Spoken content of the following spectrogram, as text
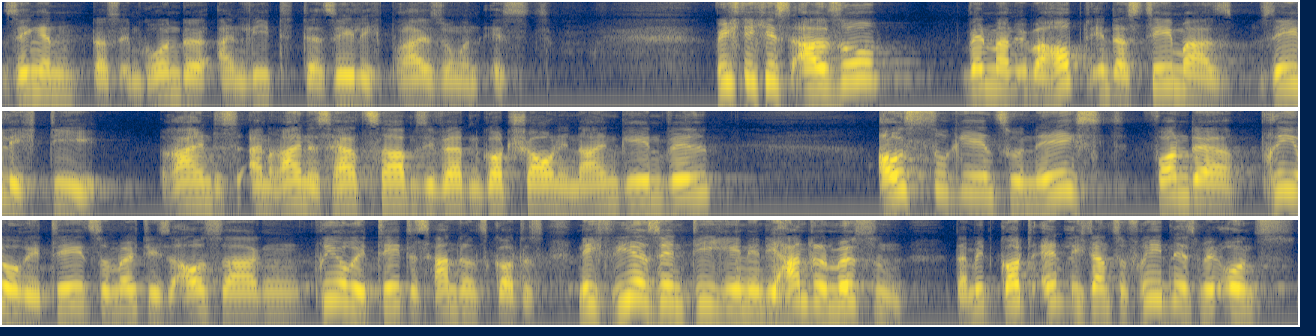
singen, das im Grunde ein Lied der Seligpreisungen ist. Wichtig ist also, wenn man überhaupt in das Thema selig, die ein reines Herz haben, sie werden Gott schauen, hineingehen will, auszugehen zunächst von der Priorität, so möchte ich es aussagen, Priorität des Handelns Gottes. Nicht wir sind diejenigen, die handeln müssen, damit Gott endlich dann zufrieden ist mit uns,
